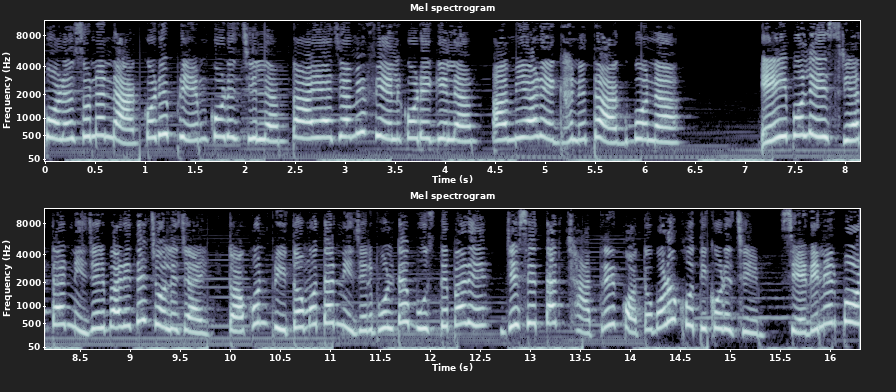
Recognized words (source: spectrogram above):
পড়াশোনা না করে প্রেম করেছিলাম। তাই আজ আমি ফেল করে গেলাম। আমি আর এখানে থাকব না। এই বলে শ্রেয়া তার নিজের বাড়িতে চলে যায়। তখন প্রীতমও তার নিজের ভুলটা বুঝতে পারে যে সে তার ছাত্রের কত বড় ক্ষতি করেছে। সেদিনের পর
